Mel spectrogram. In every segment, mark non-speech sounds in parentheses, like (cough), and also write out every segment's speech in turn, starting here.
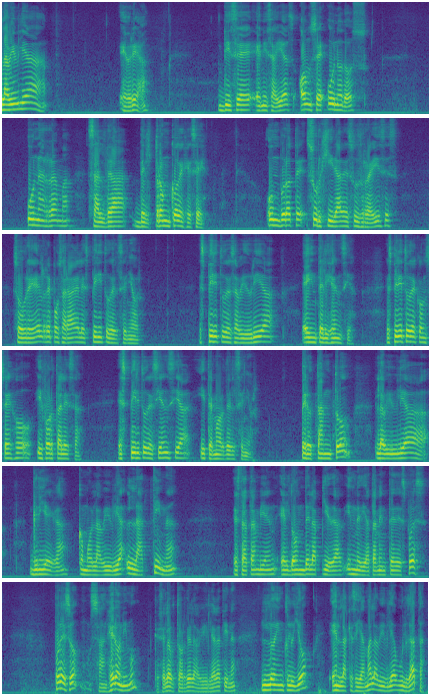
La Biblia hebrea dice en Isaías 11, 1, 2, una rama saldrá del tronco de Jesé, un brote surgirá de sus raíces, sobre él reposará el Espíritu del Señor, Espíritu de sabiduría e inteligencia, Espíritu de consejo y fortaleza, espíritu de ciencia y temor del Señor. Pero tanto la Biblia griega como la Biblia latina está también el don de la piedad inmediatamente después. Por eso, San Jerónimo, que es el autor de la Biblia latina, lo incluyó en la que se llama la Biblia vulgata,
